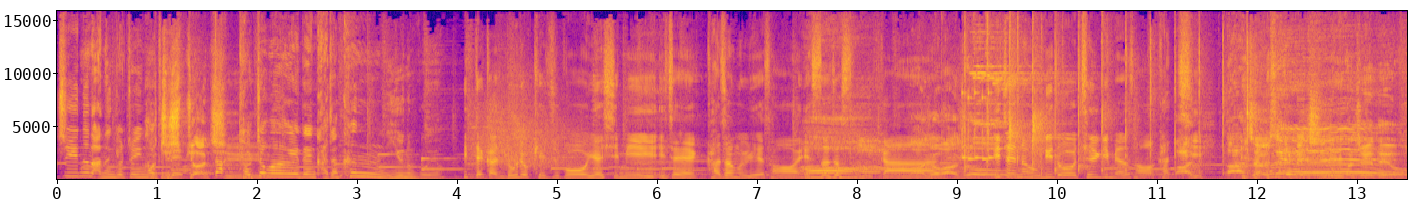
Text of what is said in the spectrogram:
지는 않은 결정인 것 그렇지, 같은데 쉽지 않지. 딱 결정하게 된 가장 큰 이유는 뭐예요? 이때까지 노력해주고 열심히 이제 가정을 위해서 애써줬으니까. 맞아, 맞아. 이제는 우리도 즐기면서 같이. 맞아요. 삶의 질을 가져야 돼요.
